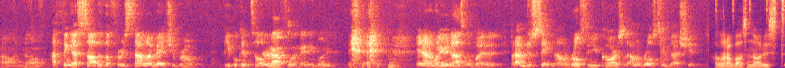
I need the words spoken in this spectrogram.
Oh no, I think I saw that the first time I met you, bro. People can tell. you're not fooling anybody. and I don't want to be an asshole, but but I'm just saying, I'm a roasting your car, so I'm a roasting you in that shit. A lot of us noticed,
